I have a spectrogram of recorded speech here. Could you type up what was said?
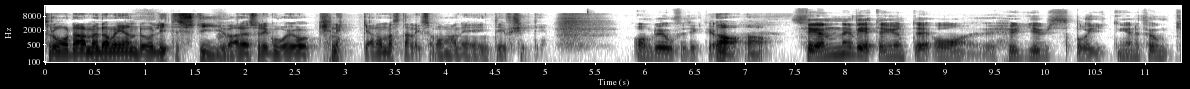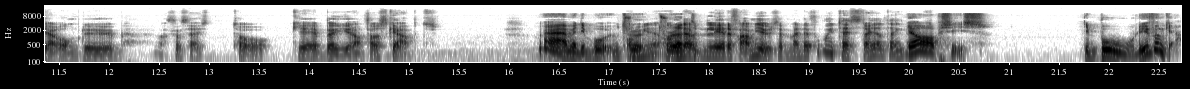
trådar men de är ändå lite styvare så det går ju att knäcka dem nästan liksom om man är, inte är försiktig. Om du är oförsiktig. Ja, ja. Sen vet jag ju inte om hur ljusbrytningen funkar om du vad ska jag säga, tar och eh, böjer dem för skarpt. Nej men det borde... Tror, Om, tror om att... den leder fram ljuset, men det får man ju testa helt enkelt. Ja, precis. Det borde ju funka,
